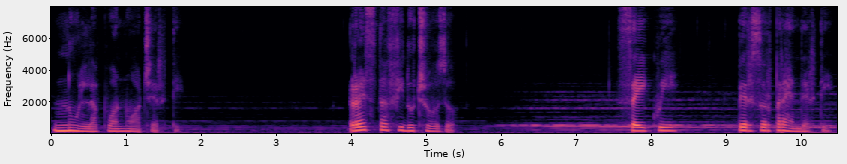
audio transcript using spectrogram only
nulla può nuocerti. Resta fiducioso. Sei qui per sorprenderti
